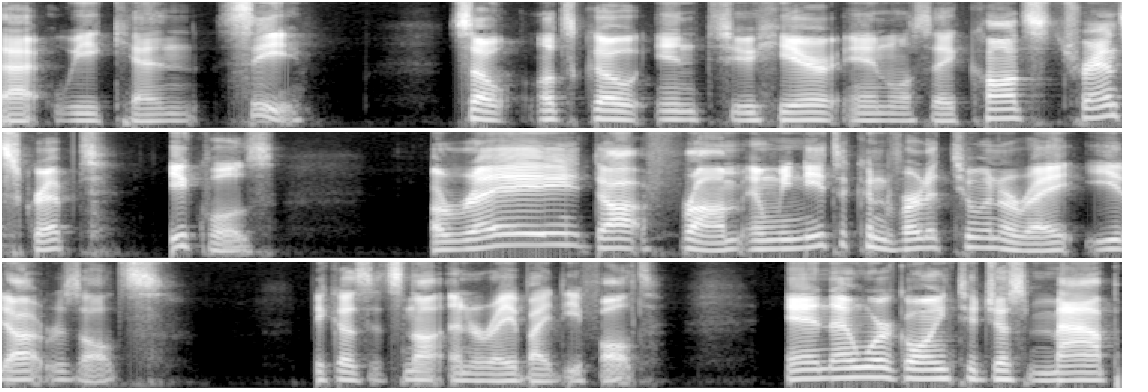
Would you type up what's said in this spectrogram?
that we can see. So let's go into here and we'll say const transcript equals array dot from, and we need to convert it to an array, e dot results, because it's not an array by default. And then we're going to just map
